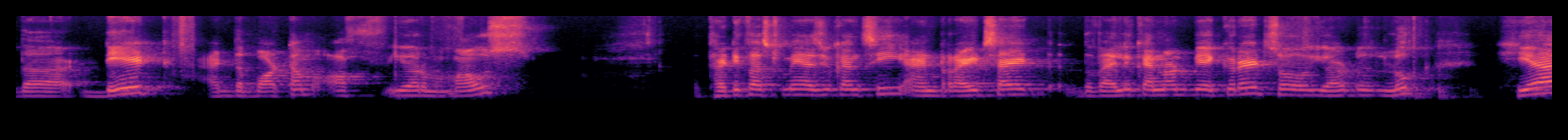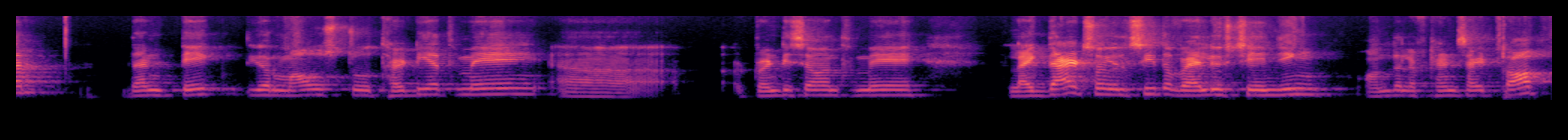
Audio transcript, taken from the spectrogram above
the date at the bottom of your mouse 31st May as you can see and right side the value cannot be accurate. So you have to look here then take your mouse to 30th May uh, 27th May like that. So you'll see the values changing on the left hand side top.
